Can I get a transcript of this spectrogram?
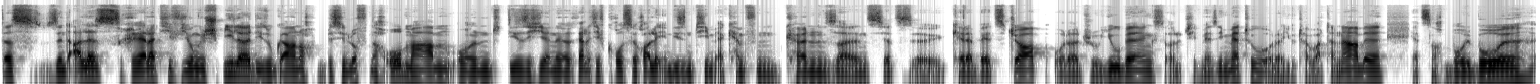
das sind alles relativ junge Spieler, die sogar noch ein bisschen Luft nach oben haben und die sich hier eine relativ große Rolle in diesem Team erkämpfen können, sei es jetzt äh, Caleb Bates Job oder Drew Eubanks oder Chimezi Metu oder Utah Watanabe jetzt noch Bol Bol,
